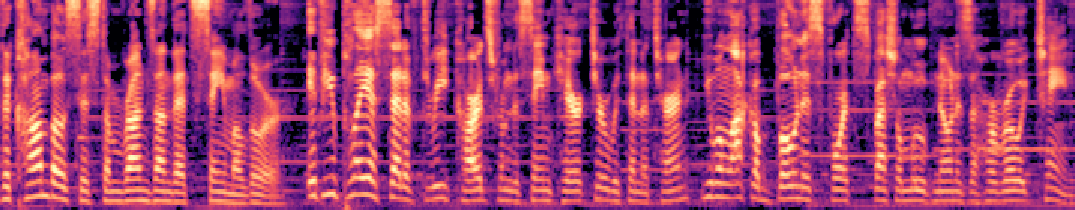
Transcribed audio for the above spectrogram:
The combo system runs on that same allure. If you play a set of three cards from the same character within a turn, you unlock a bonus fourth special move known as a heroic chain.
